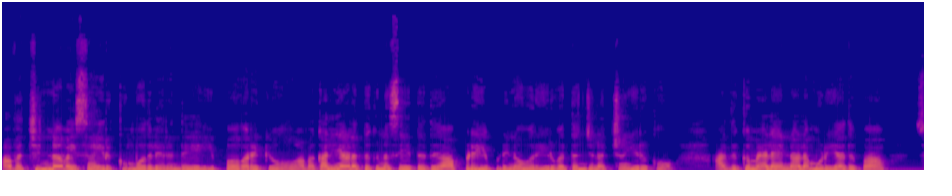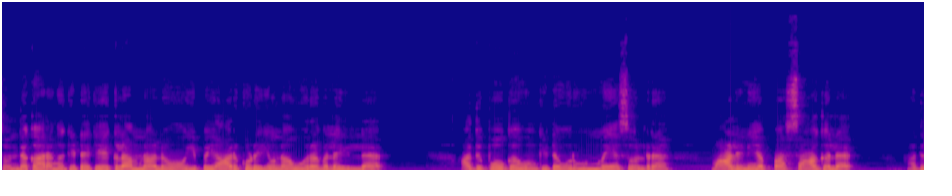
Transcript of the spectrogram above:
அவள் சின்ன வயசாக இருக்கும் போதுலேருந்தே இப்போ வரைக்கும் அவள் கல்யாணத்துக்குன்னு சேர்த்தது அப்படி இப்படின்னு ஒரு இருபத்தஞ்சு லட்சம் இருக்கும். அதுக்கு மேலே என்னால் முடியாதுப்பா. சொந்தக்காரங்க கிட்ட கேட்கலாம்னாலும் இப்போ யாரு கூடயும் நான் உறவில் இல்லை. அது போக உங்ககிட்ட ஒரு உண்மையை சொல்கிறேன் மாலினி அப்பா சாகலை. அது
